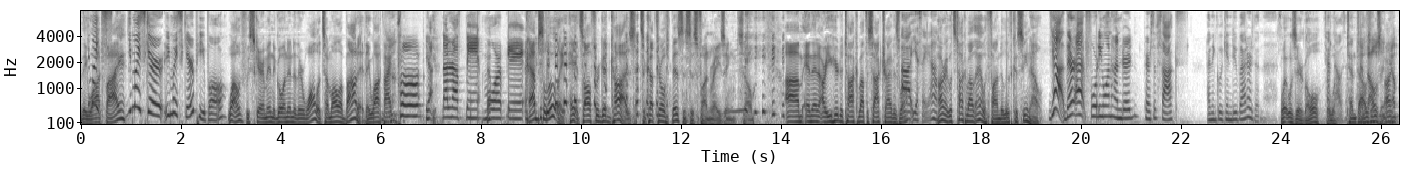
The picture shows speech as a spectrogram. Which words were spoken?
They walk by. You might scare. You might scare people. Well, if we scare them into going into their wallets, I'm all about it. They walk by. Yeah, not enough. Meh, more. meh. Absolutely. hey, it's all for good cause. It's a cutthroat businesses fundraising. So, um, and then are you here to talk about the sock drive as well? Uh, yes, I am. All right, let's talk about that with Fond du Luth Casino. Yeah, they're at 4,100 pairs of socks. I think we can do better than that. What was their goal? 10,000. 10,000? 10,000, All right. yep.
